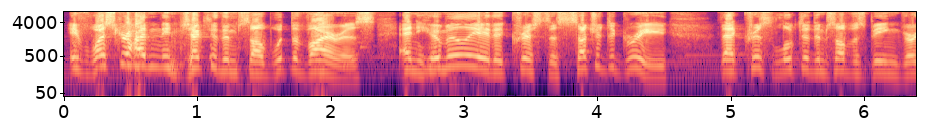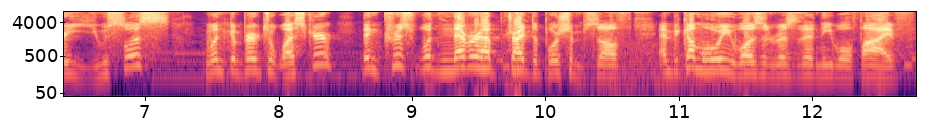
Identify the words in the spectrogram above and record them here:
If Wesker hadn't injected himself with the virus and humiliated Chris to such a degree that Chris looked at himself as being very useless when compared to Wesker, then Chris would never have tried to push himself and become who he was in Resident Evil 5.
